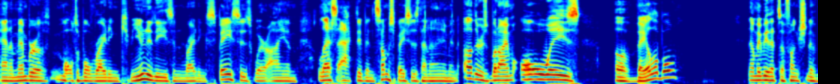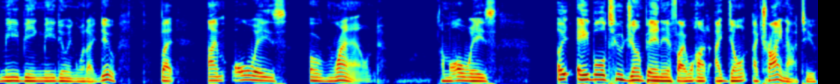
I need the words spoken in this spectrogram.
and a member of multiple writing communities and writing spaces where I am less active in some spaces than I am in others, but I'm always available. Now, maybe that's a function of me being me doing what I do, but I'm always around. I'm always able to jump in if I want. I don't, I try not to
